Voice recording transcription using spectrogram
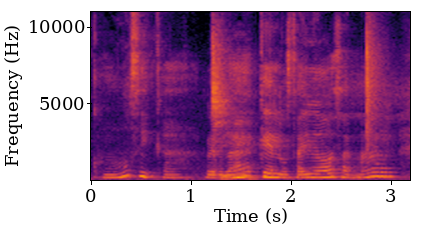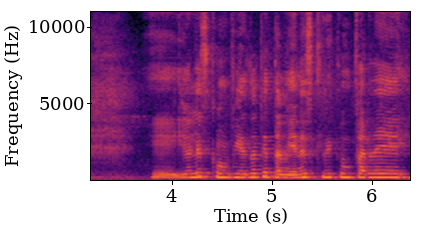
con música, ¿verdad? Sí. Que los ha ayudado a sanar. Eh, yo les confieso que también he escrito un par de,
